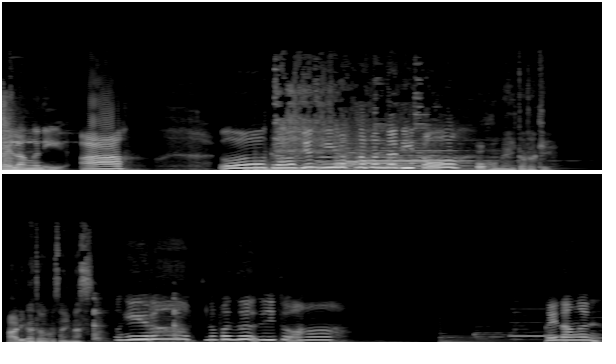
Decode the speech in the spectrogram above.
kailangan i... Ah! Oh, grabe, ang hirap na banda dito. お褒めいただきありがとうございます Ang hirap na banda dito, ah. Kailangan...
